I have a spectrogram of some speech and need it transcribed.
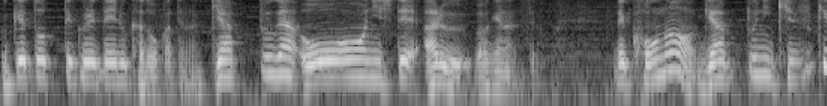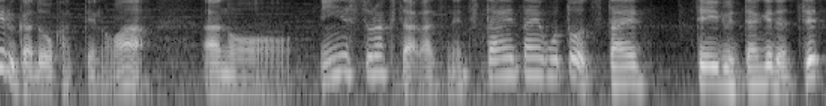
受け取ってくれているかどうかっていうのはギャップが往々にしてあるわけなんですよ。でこのギャップに気づけるかどうかっていうのはあのインストラクターがですね伝えたいことを伝えているだけでは絶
